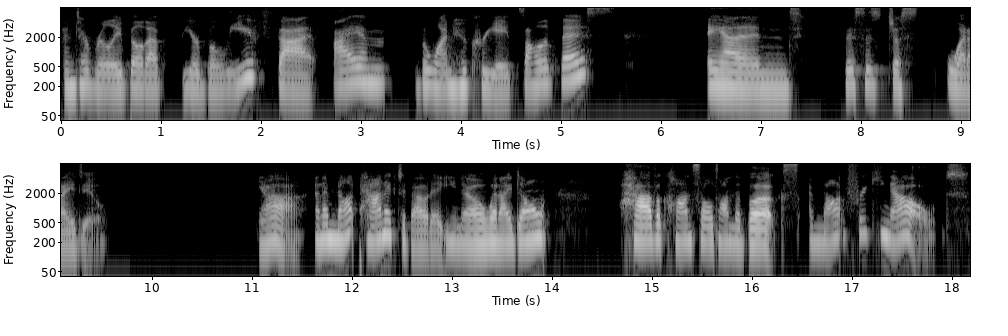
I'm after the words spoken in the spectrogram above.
and to really build up your belief that I am the one who creates all of this. And this is just what I do. Yeah. And I'm not panicked about it. You know, when I don't have a consult on the books, I'm not freaking out.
